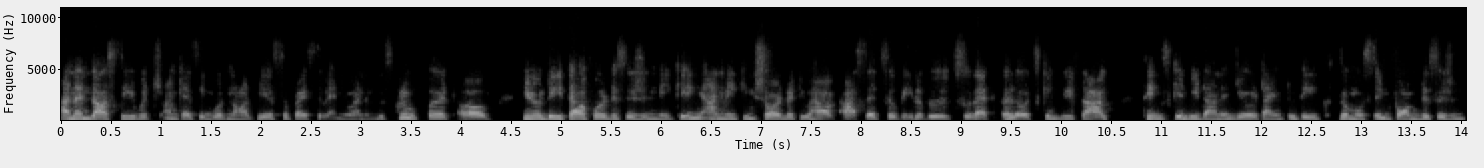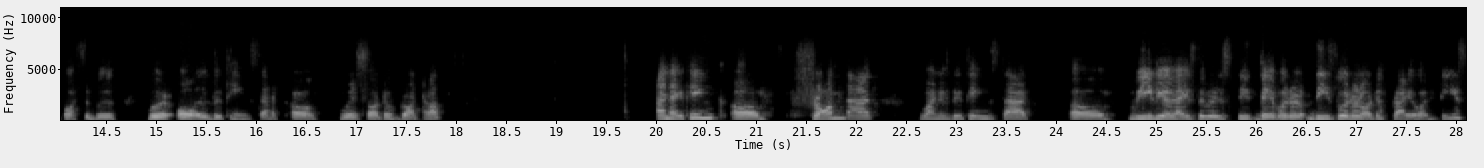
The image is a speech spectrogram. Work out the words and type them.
And then lastly, which I'm guessing would not be a surprise to anyone in this group, but uh, you know, data for decision making and making sure that you have assets available so that alerts can be flagged, things can be done in your time to take the most informed decision possible were all the things that uh, were sort of brought up. And I think uh, from that, one of the things that uh, we realized there was the, there were these were a lot of priorities,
